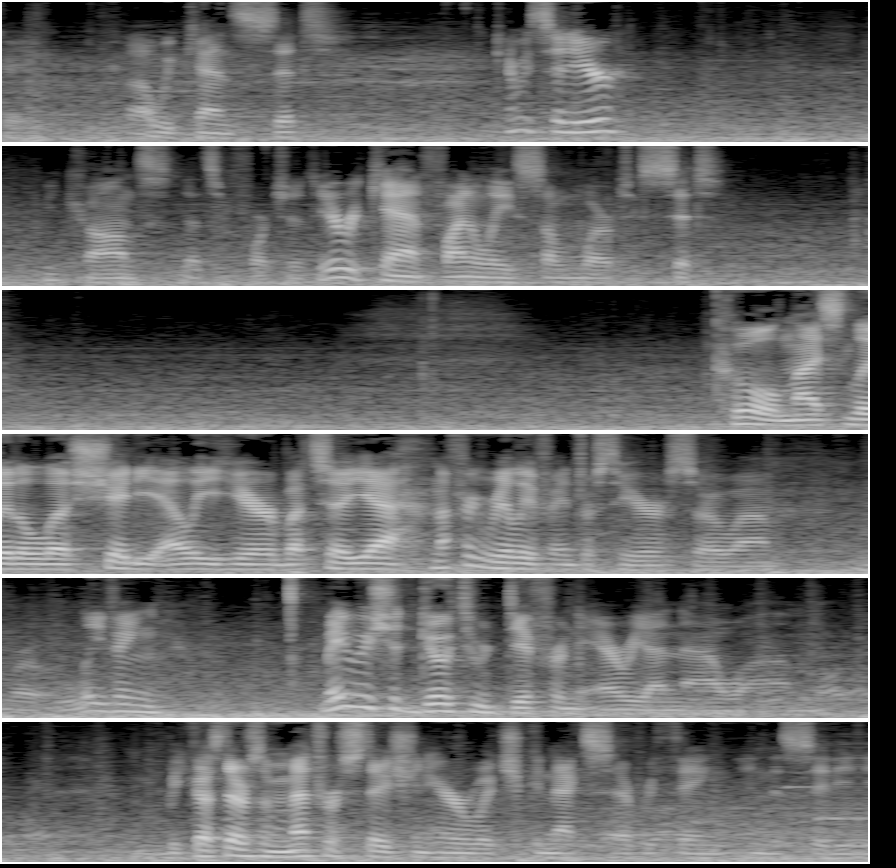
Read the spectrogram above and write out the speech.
Okay. Oh, we can't sit. Can we sit here? We can't. That's unfortunate. Here we can. Finally, somewhere to sit. Cool. Nice little uh, shady alley here. But uh, yeah, nothing really of interest here. So um, we're leaving. Maybe we should go to a different area now. Um, because there's a metro station here which connects everything in the city.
